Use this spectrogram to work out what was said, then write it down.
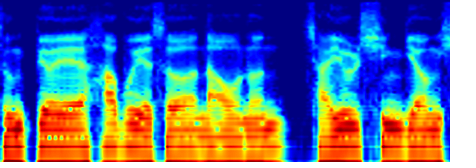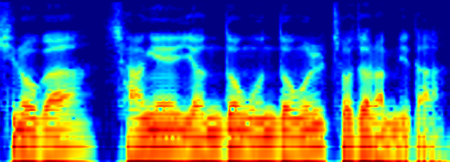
등뼈의 하부에서 나오는 자율신경 신호가 장의 연동 운동을 조절합니다.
